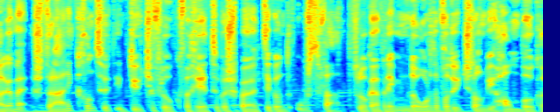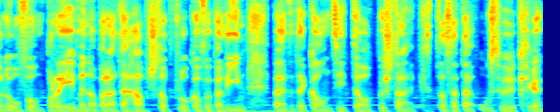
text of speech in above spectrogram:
Wegen einem Streik kommt es heute im deutschen Flugverkehr zu Verspätungen und Ausfällen. Flughafen im Norden von Deutschland wie Hamburg, Hannover und Bremen, aber auch der Hauptstadtflughafen Berlin werden den ganzen Tag bestreikt. Das hat auch Auswirkungen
